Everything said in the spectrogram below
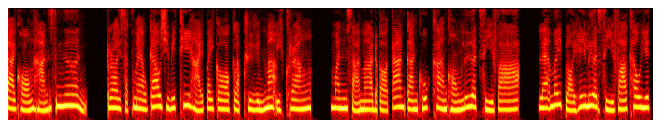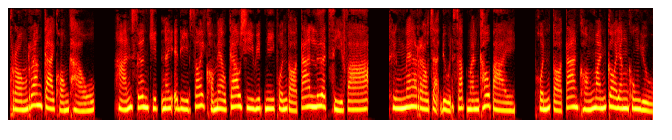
กายของหานซึ่งเงิน รอยสักแมวเก้าชีวิตที่หายไปกอกลับคืนมาอีกครั้ง มันสามารถต่อต้านการคุกคามของเลือดสีฟ้า และไม่ปล่อยให้เลือดสีฟ้าเข้ายึดครองร่างกายของเขาหานเซินคิดในอดีตสร้อยของแมวเก้าชีวิตมีผลต่อต้านเลือดสีฟ้า ถึงแม้เราจะดูดซับมันเข้าไป ผลต่อต้านของมันก็ยังคงอยู่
